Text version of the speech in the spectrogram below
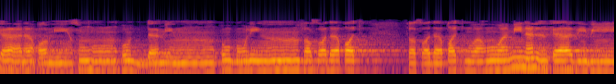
كان قميصه قد من قبل فصدقت فصدقت وهو من الكاذبين.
